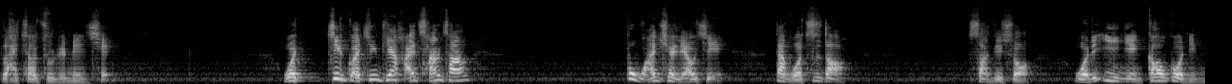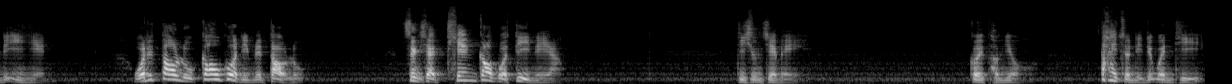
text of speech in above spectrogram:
来到主人面前。我尽管今天还常常不完全了解，但我知道，上帝说我的意念高过你们的意念，我的道路高过你们的道路，正像天高过地那样。弟兄姐妹，各位朋友，带着你的问题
